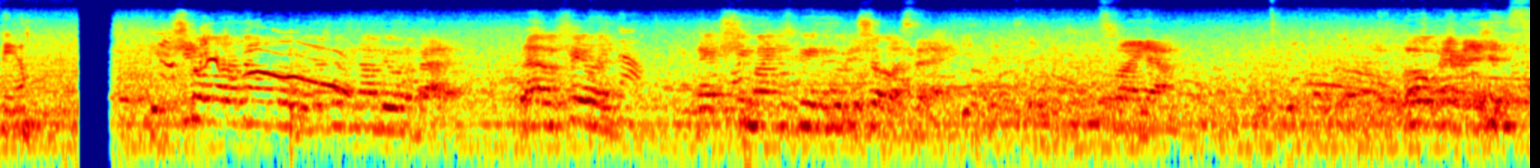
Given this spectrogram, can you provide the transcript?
tail. She don't want her mouth open, there's nothing I'm doing about it. But I have a feeling that she might just be in the mood to show us today. Let's find out. Oh, there it is.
